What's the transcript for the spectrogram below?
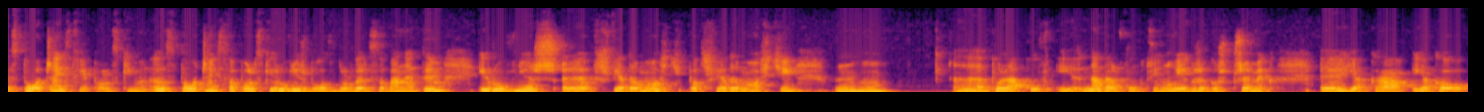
y, społeczeństwie polskim. E, społeczeństwo polskie również było zbulwersowane tym i również y, w świadomości, podświadomości y, Polaków i nadal funkcjonuje Grzegorz Przemyk jaka, jako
